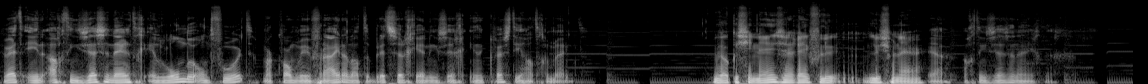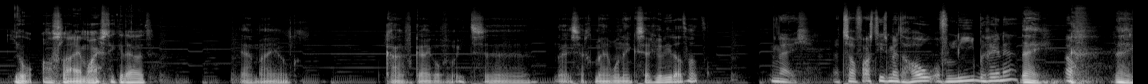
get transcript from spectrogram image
werd in 1896 in Londen ontvoerd, maar kwam weer vrij nadat de Britse regering zich in de kwestie had gemengd. Welke Chinese revolutionair? Ja, 1896. Joh, al sla je hem hartstikke dood. Ja, mij ook. Ik ga even kijken of er iets... eh, Nee, zegt me helemaal niks. Zeggen jullie dat wat? nee. Het zal vast iets met Ho of Lee beginnen. Nee. Oh. Nee.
